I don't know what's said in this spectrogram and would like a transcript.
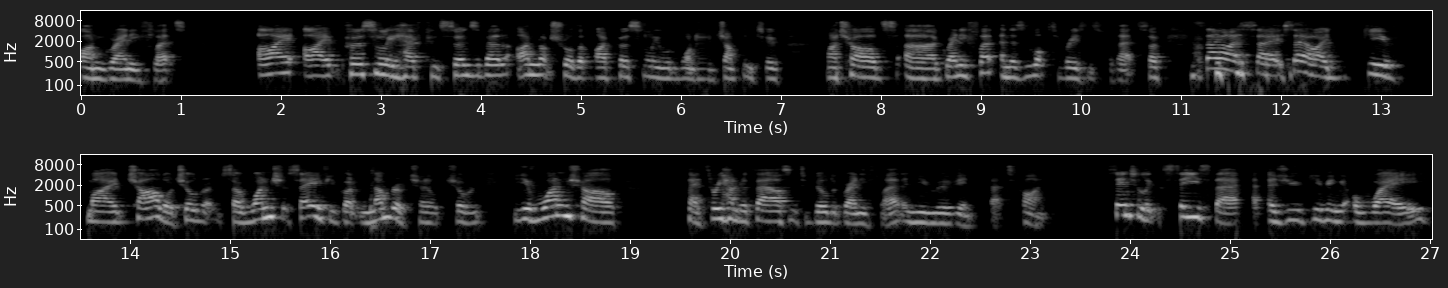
on granny flats I, I personally have concerns about it. I'm not sure that I personally would want to jump into my child's uh, granny flat, and there's lots of reasons for that. So, say I say, say I give my child or children. So one, say if you've got a number of ch- children, you give one child, say three hundred thousand to build a granny flat, and you move in. That's fine. Centrelink sees that as you giving away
